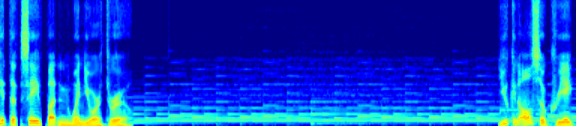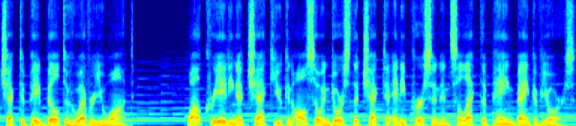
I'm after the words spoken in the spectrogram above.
Hit the Save button when you are through. You can also create check to pay bill to whoever you want. While creating a check you can also endorse the check to any person and select the paying bank of yours.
